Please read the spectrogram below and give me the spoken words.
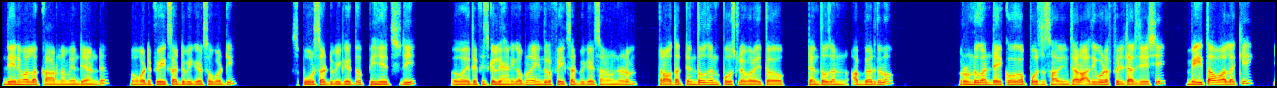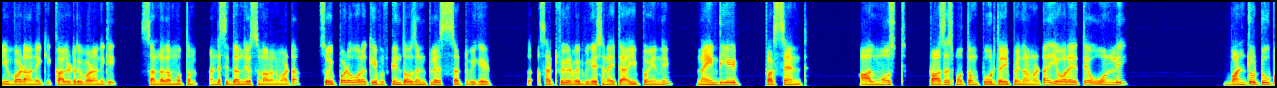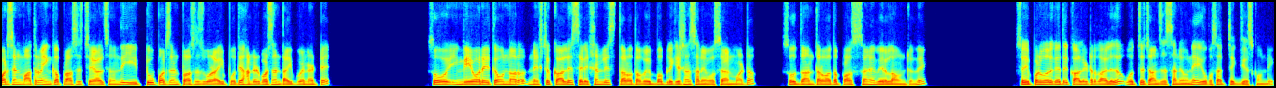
దేనివల్ల కారణం ఏంటి అంటే ఒకటి ఫేక్ సర్టిఫికేట్స్ ఒకటి, స్పోర్ట్స్ సర్టిఫికేట్, పీహెచ్‌డీ అయితే ఫిజికల్ హ్యాండిక్యాప్ ఇందులో ఫేక్ సర్టిఫికేట్స్ అని ఉండడం. తర్వాత 10,000 పోస్టులు ఎవరైతే 10,000 అభ్యర్థులు రెండు కంటే ఎక్కువగా పోస్టులు సాధించారో అది కూడా ఫిల్టర్ చేసి మిగతా వాళ్ళకి ఇవ్వడానికి కాల్ ఇవ్వడానికి సన్నద్ధం మొత్తం అంటే సిద్ధం చేస్తున్నారనమాట. సో, ఇప్పటి వరకు fifteen thousand plus certificate certificate verification అయితే అయిపోయింది. 98% ఆల్మోస్ట్ ప్రాసెస్ మొత్తం పూర్తి అయిపోయింది అనమాట ఎవరైతే only one to two percent మాత్రం ఇంకా ప్రాసెస్ చేయాల్సి ఉంది. ఈ టూ పర్సెంట్ ప్రాసెస్ కూడా అయిపోతే 100% అయిపోయినట్టే. సో, ఇంక ఎవరైతే ఉన్నారో నెక్స్ట్ కాలేజ్ సెలెక్షన్ లిస్ట్ తర్వాత వెబ్ అప్లికేషన్స్ అనేవి వస్తాయన్నమాట. సో, దాని తర్వాత ప్రాసెస్ అనేది వేరేలా ఉంటుంది. సో, ఇప్పటి అయితే కాల్ లెటర్ రాలేదు. వచ్చే ఛాన్సెస్ అనేవి ఉన్నాయి. ఒకసారి చెక్ చేసుకోండి.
